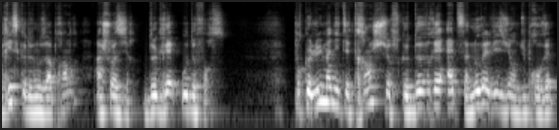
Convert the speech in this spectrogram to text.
risque de nous apprendre à choisir, de gré ou de force. Pour que l'humanité tranche sur ce que devrait être sa nouvelle vision du progrès,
